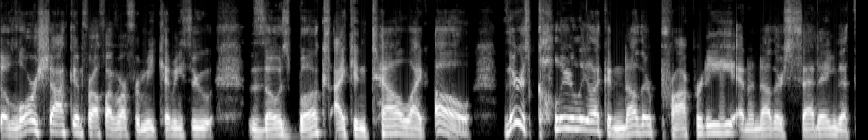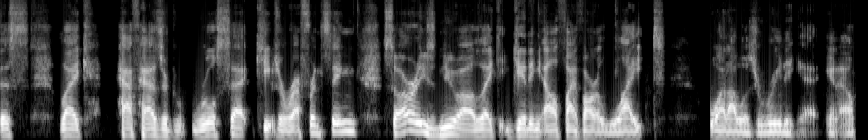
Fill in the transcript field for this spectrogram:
the lore shotgun for L5R for me coming through those books, I can tell like, oh, there's clearly like another property and another setting that this like haphazard rule set keeps referencing. So I already knew I was like getting L5R light what I was reading it, you know.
